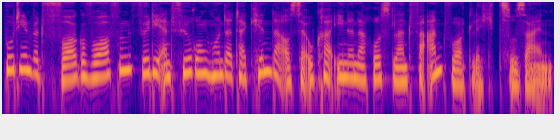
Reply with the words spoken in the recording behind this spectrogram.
Putin wird vorgeworfen, für die Entführung hunderter Kinder aus der Ukraine nach Russland verantwortlich zu sein.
